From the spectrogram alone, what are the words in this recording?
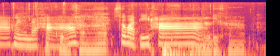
มากๆเลยนะขอบคะคุณครับสวัสดีค่ะ สวัสดีครับ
